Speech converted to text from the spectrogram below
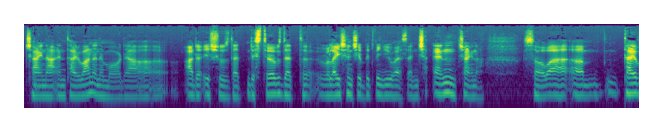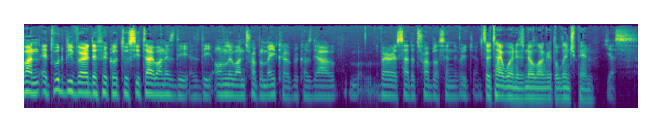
China and Taiwan anymore. There are uh, other issues that disturbs that uh, relationship between U.S. and Ch- and China. So uh, um, Taiwan, it would be very difficult to see Taiwan as the as the only one troublemaker because there are various other troubles in the region. So Taiwan is no longer the linchpin. Yes,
